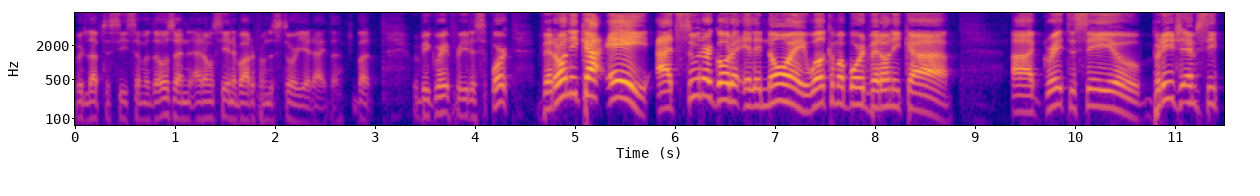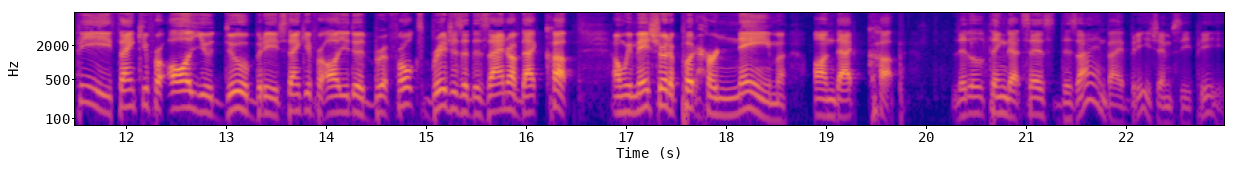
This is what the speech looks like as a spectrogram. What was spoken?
We'd love to see some of those, and I don't see anybody from the store yet either. But it would be great for you to support. Veronica A. at Sooner Go to Illinois. Welcome aboard, Veronica. Uh, great to see you. Bridge MCP, thank you for all you do, Bridge. Thank you for all you do. Br- folks, Bridge is a designer of that cup, and we made sure to put her name on that cup little thing that says designed by Bridge MCP.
